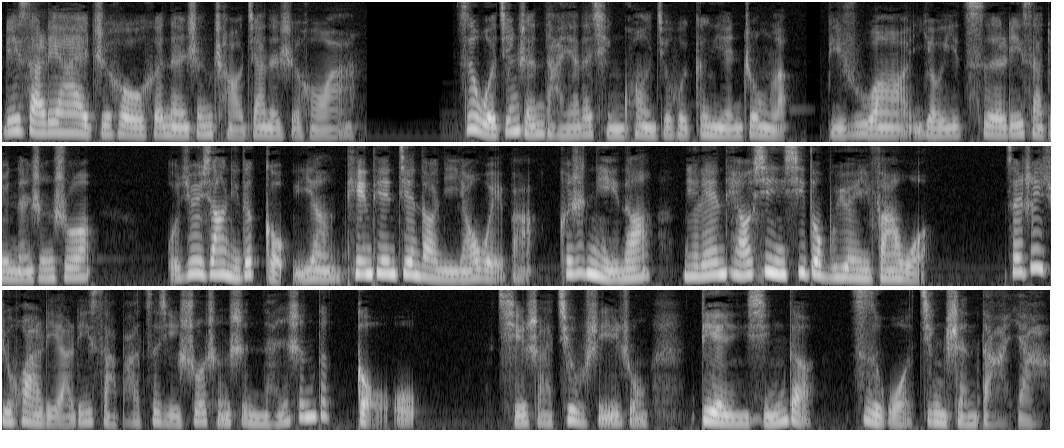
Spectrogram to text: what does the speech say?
Lisa 恋爱之后和男生吵架的时候啊，自我精神打压的情况就会更严重了。比如啊，有一次 Lisa 对男生说：“我就像你的狗一样，天天见到你摇尾巴，可是你呢，你连条信息都不愿意发我。”在这句话里啊，Lisa 把自己说成是男生的狗。其实啊，就是一种典型的自我精神打压。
